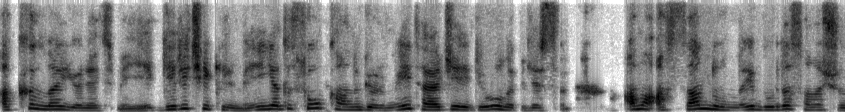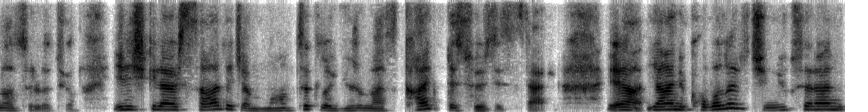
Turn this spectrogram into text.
akılla yönetmeyi, geri çekilmeyi ya da soğukkanlı görünmeyi tercih ediyor olabilirsin. Ama aslan dolunayı burada sana şunu hatırlatıyor. İlişkiler sadece mantıkla yürümez, kalp de söz ister. Ya, yani kovalar için, yükselen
